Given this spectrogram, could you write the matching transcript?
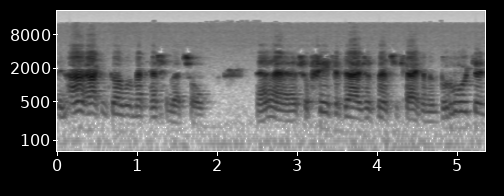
in aanraking komen met hersenletsel. zo'n 40.000 mensen krijgen een beroerte.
